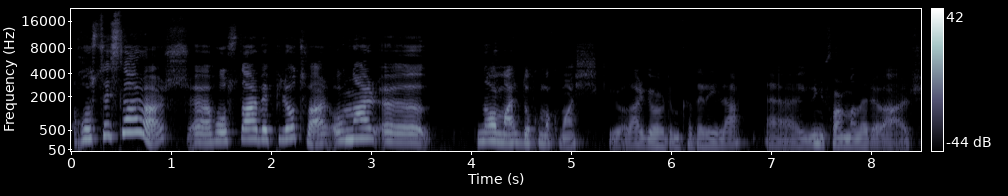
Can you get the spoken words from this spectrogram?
hostesler var, e, hostlar ve pilot var. Onlar e, normal dokuma kumaş giyiyorlar gördüğüm kadarıyla. E, üniformaları var,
